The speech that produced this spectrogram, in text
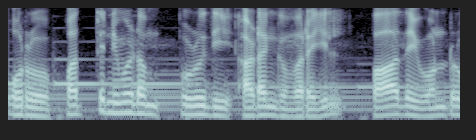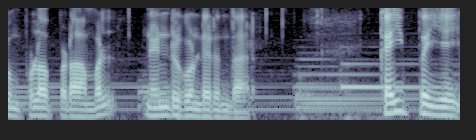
ஒரு பத்து நிமிடம் புழுதி அடங்கும் வரையில் பாதை ஒன்றும் புலப்படாமல் நின்று கொண்டிருந்தார். கைப்பையை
